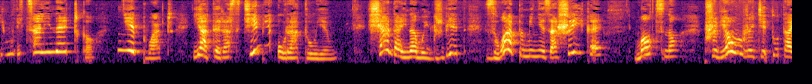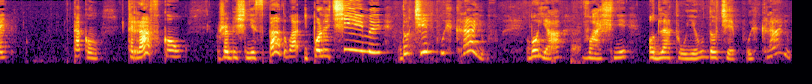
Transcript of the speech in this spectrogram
i mówi: Calineczko, nie płacz, ja teraz ciebie uratuję. Siadaj na mój grzbiet, złap mnie za szyjkę mocno, przywiążę cię tutaj taką trawką, żebyś nie spadła i polecimy do ciepłych krajów, bo ja właśnie odlatuję do ciepłych krajów,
